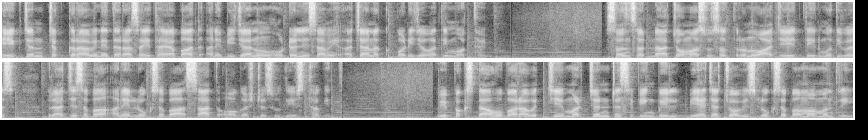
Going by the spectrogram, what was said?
એક જણ ચક્કર આવીને ધરાશાયી થયા બાદ અને બીજાનું હોટલની સામે અચાનક પડી જવાથી મોત થયું. સંસદના ચોમાસુ સત્રનો આજે તેરમો દિવસ. રાજ્યસભા અને લોકસભા સાત ઓગસ્ટ સુધી સ્થગિત. વિપક્ષના હોબારા વચ્ચે મર્ચન્ટ શિપિંગ બિલ બે હજાર ચોવીસ લોકસભામાં મંત્રી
